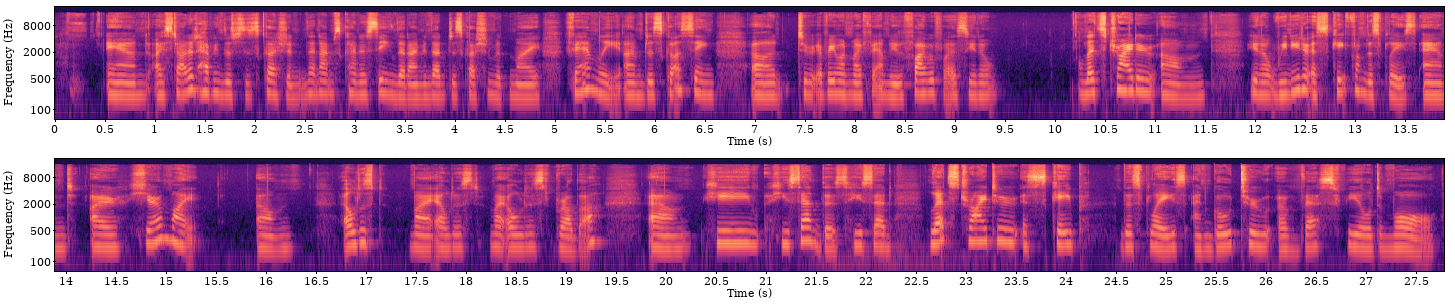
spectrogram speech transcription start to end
and I started having this discussion. Then I'm kind of seeing that I'm in that discussion with my family. I'm discussing uh, to everyone my family, the five of us, you know, let's try to, um, you know, we need to escape from this place. And I hear my um, eldest my eldest my oldest brother um he he said this he said let's try to escape this place and go to a westfield mall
